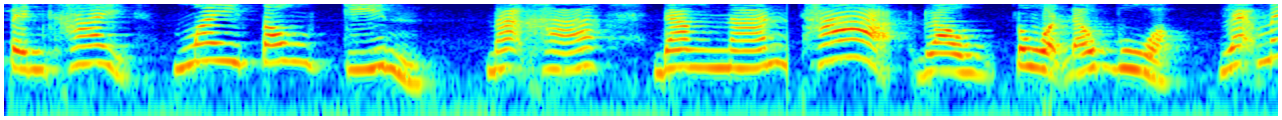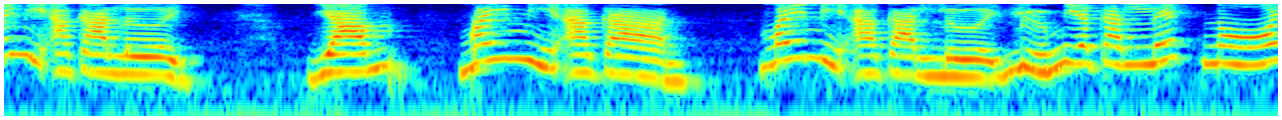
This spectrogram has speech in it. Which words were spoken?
เป็นไข้ ไม่ต้องกิน นะคะ ดังนั้นถ้าเราตรวจแล้วบวกและไม่มีอาการเลย ย้ำไม่มีอาการ ไม่มีอาการเลย หรือมีอาการเล็กน้อย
